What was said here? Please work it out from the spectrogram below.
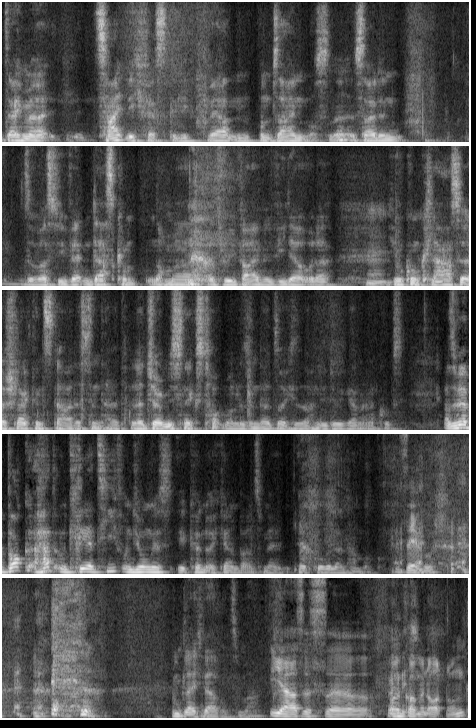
sag ich mal, zeitlich festgelegt werden und sein muss. Ne? Es sei denn, sowas wie Wetten, das kommt nochmal als Revival wieder oder Joko und Klaas oder Schlag den Star, das sind halt, oder Jeremy's Next Topmodel sind halt solche Sachen, die du dir gerne anguckst. Also wer Bock hat und kreativ und jung ist, ihr könnt euch gerne bei uns melden. Ed Gorilla in Hamburg. Sehr gut. um gleich Werbung zu machen. Ja, es ist äh, vollkommen in Ordnung.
